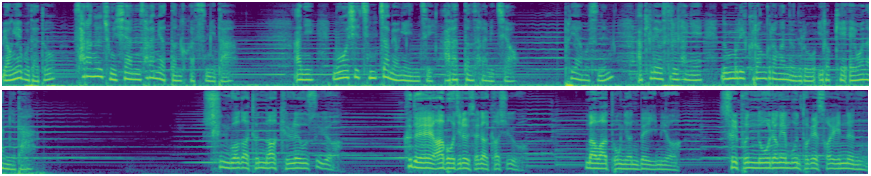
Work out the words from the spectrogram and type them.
명예보다도 사랑을 중시하는 사람이었던 것 같습니다. 아니, 무엇이 진짜 명예인지 알았던 사람이지요. 프리아모스는 아킬레우스를 향해 눈물이 그렁그렁한 눈으로 이렇게 애원합니다. 신과 같은 아킬레우스여, 그대의 아버지를 생각하시오. 나와 동년배이며 슬픈 노령의 문턱에 서 있는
